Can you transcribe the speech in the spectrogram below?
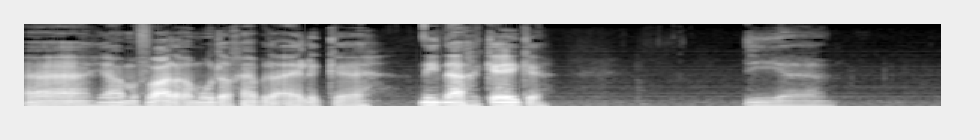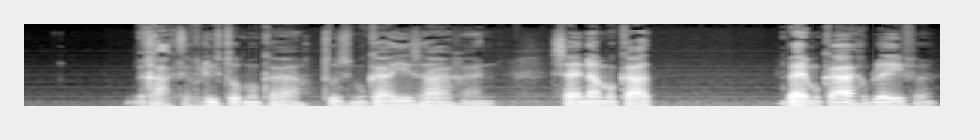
Uh, ja, mijn vader en moeder hebben er eigenlijk niet naar gekeken. Die raakten verliefd op elkaar toen ze elkaar hier zagen. En zijn naar elkaar, bij elkaar gebleven.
